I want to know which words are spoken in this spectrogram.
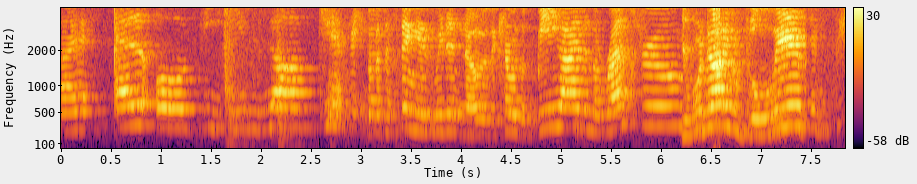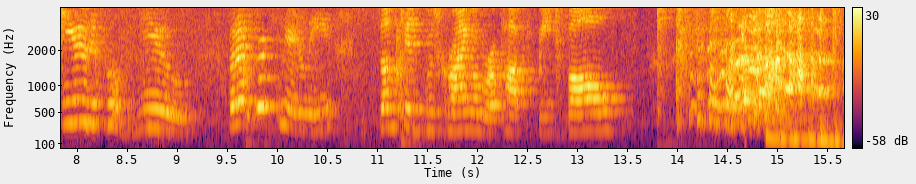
I L-O-V-E, love camping. But the thing is, we didn't know the There was a beehive in the restroom. you would not even believe. It's a beautiful view. But unfortunately, Some kid was crying over a popped beach ball.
